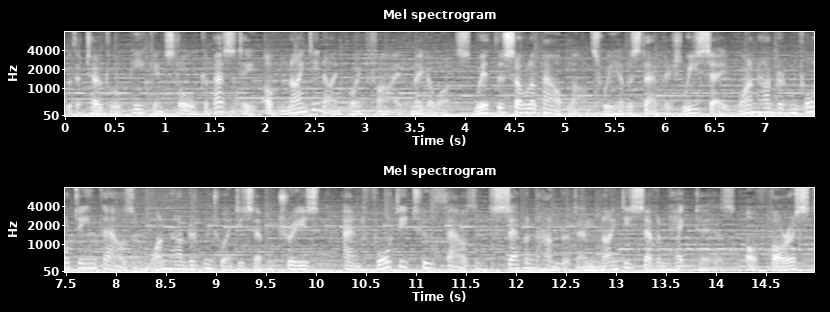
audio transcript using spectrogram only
with a total peak installed capacity of 99.5 megawatts. With the solar power plants we have established, we saved 114,127 trees and 42,797 hectares of forest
